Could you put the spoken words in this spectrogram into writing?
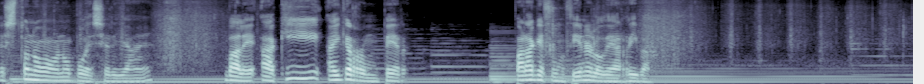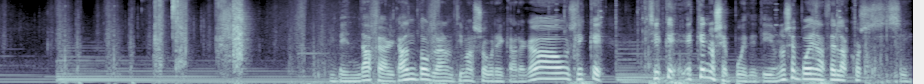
Esto no, no puede ser ya, ¿eh? Vale, aquí hay que romper para que funcione lo de arriba. Vendaje al canto, claro, encima sobrecargado. Si es que, si es que, es que no se puede, tío. No se pueden hacer las cosas así.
